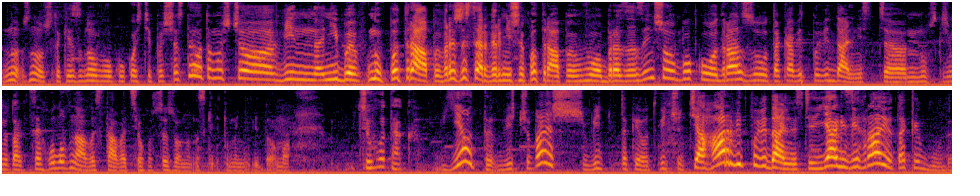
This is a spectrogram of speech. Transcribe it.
Ну, знову ж таки, з одного боку Кості пощастило, тому що він ніби ну, потрапив, режисер, вірніше, потрапив в образ, а з іншого боку, одразу така відповідальність. Е, Ну, скажімо так, це головна вистава цього сезону, наскільки мені відомо. Цього так. Є от відчуваєш від таке от відчуття гар відповідальності. Як зіграю, так і буде.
